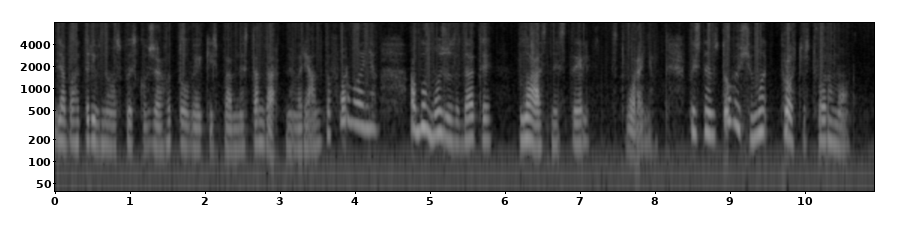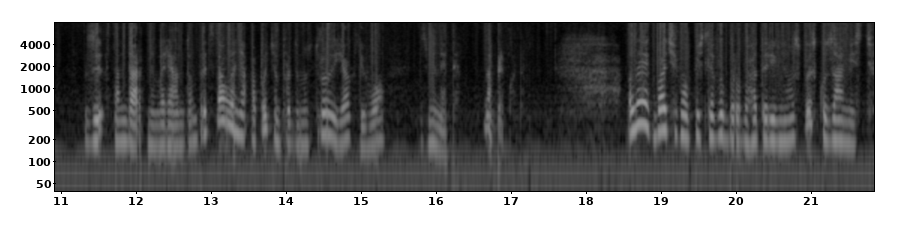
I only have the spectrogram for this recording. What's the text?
для багаторівного списку вже готовий якийсь певний стандартний варіант оформлення, або можу задати власний стиль створення. Почнемо з того, що ми просто створимо з стандартним варіантом представлення, а потім продемонструю, як його змінити. Наприклад. Але, як бачимо, після вибору багаторівневого списку, замість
